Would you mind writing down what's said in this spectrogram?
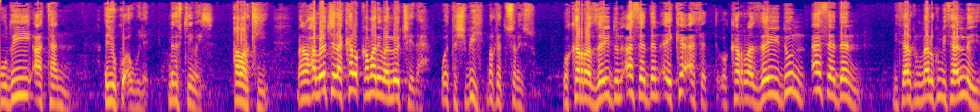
mudii'atan ayuu ku awilay mid iftiimaysa qamarkii mana waxaa loo jeedaa kal qamari baa loo jeedaa waa tashbiih markay tusinayso wakara zaydun asada ay ka asad wakara zaydun asada mithaalka maal ku mithaalinayo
